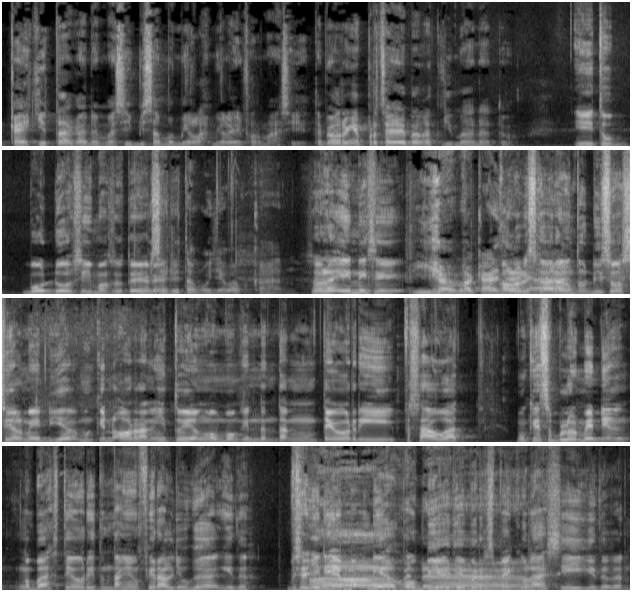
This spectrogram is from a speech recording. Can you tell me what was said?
kayak kita kan yang masih bisa memilah-milah informasi tapi orang yang percaya banget gimana tuh Ya itu bodoh sih maksudnya. Bisa Ren. ditanggungjawabkan Soalnya ini sih iya makanya Kalau kan. sekarang tuh di sosial media mungkin orang itu yang ngomongin tentang teori pesawat, mungkin sebelumnya dia ngebahas teori tentang yang viral juga gitu. Bisa jadi Oh, emang dia hobi bener. aja berspekulasi gitu kan.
